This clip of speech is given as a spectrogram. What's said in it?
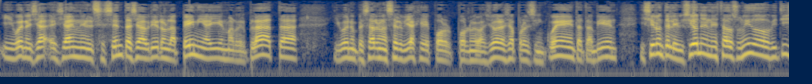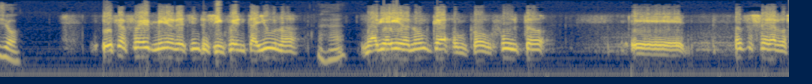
Y bueno, ya, ya en el 60 ya abrieron la Peña ahí en Mar del Plata, y bueno, empezaron a hacer viajes por, por Nueva York, allá por el 50 también. ¿Hicieron televisión en Estados Unidos, Vitillo? Eso fue en 1951. No había ido nunca un conjunto. Eh, nosotros éramos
